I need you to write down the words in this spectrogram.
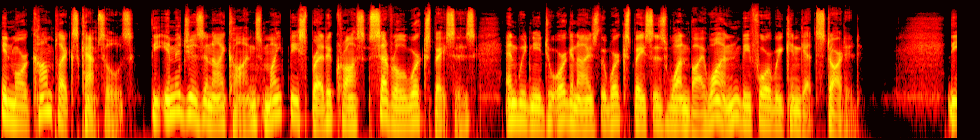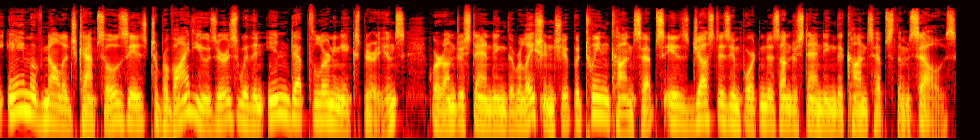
In more complex capsules, the images and icons might be spread across several workspaces, and we'd need to organize the workspaces one by one before we can get started. The aim of Knowledge Capsules is to provide users with an in depth learning experience where understanding the relationship between concepts is just as important as understanding the concepts themselves.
